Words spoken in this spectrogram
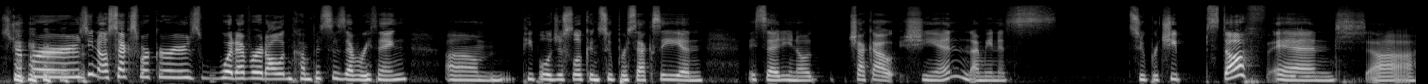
strippers, you know, sex workers, whatever. It all encompasses everything. Um, people just looking super sexy, and they said, you know, check out Shein. I mean, it's super cheap stuff, and uh,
